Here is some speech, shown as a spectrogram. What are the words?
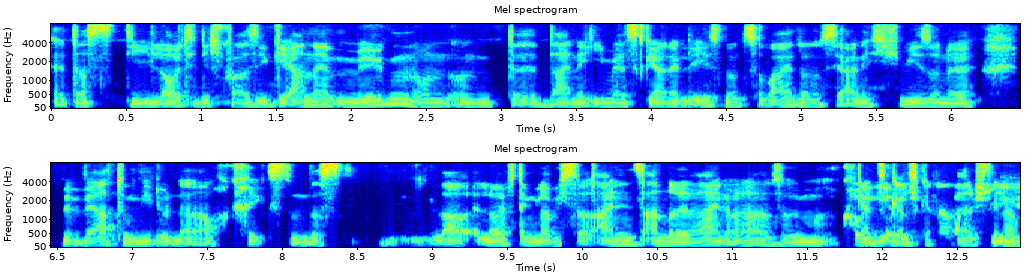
dass die Leute dich quasi gerne mögen und, und äh, deine E-Mails gerne lesen und so weiter. Das ist ja eigentlich wie so eine Bewertung, die du dann auch kriegst. Und das läuft dann, glaube ich, so ein ins andere rein, oder? Also ganz, ganz genau. genau.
